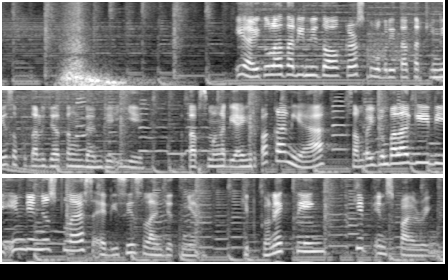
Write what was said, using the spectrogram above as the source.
Ya, itulah tadi Indie Talkers 10 berita terkini seputar Jateng dan DIY. Tetap semangat di akhir pekan ya. Sampai jumpa lagi di Indian News Flash edisi selanjutnya. Keep connecting, keep inspiring.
